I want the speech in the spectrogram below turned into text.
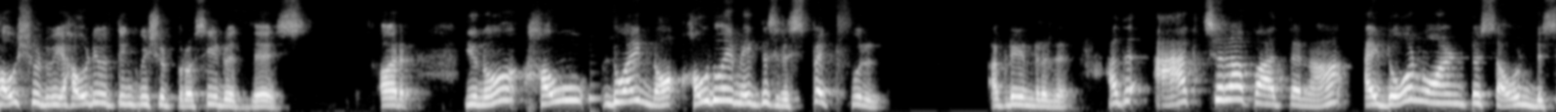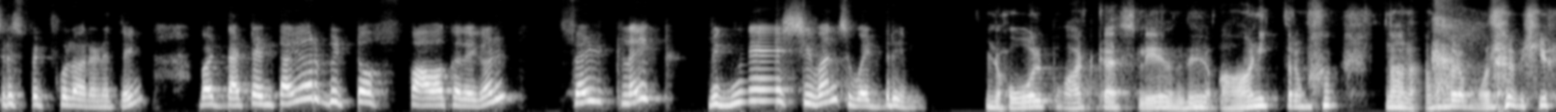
how should we how do you think we should proceed with this or you know how do I know how do I make this respectful அப்படின்றது. அது ஆக்சுவலா பார்த்தனா I don't want to sound disrespectful or anything but that entire bit of Paava Kadhaigal felt like Vignesh Shivan's wet dream இந்த ஹோல் பாட்காஸ்ட்லயே வந்து ஆணித்தரமா நான் நம்புற முதல் விஷயம்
